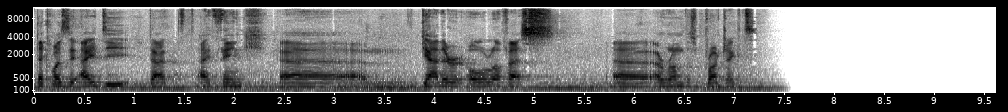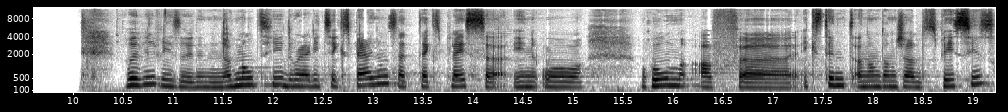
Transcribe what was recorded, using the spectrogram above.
that was the idea that I think um, gather all of us uh, around this project. Revivre is an augmented reality experience that takes place uh, in our room of uh, extinct and endangered species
